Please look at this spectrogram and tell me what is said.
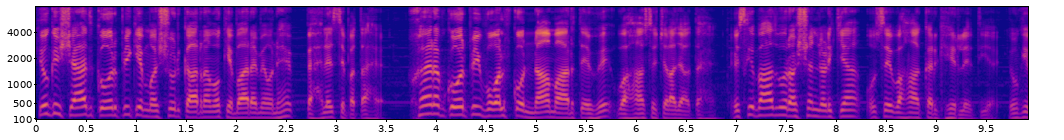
क्योंकि शायद कोरपी के मशहूर कारनामों के बारे में उन्हें पहले से पता है। खैर, अब कोरपी वॉल्फ को ना मारते हुए वहाँ से चला जाता है। इसके बाद वो रशियन लड़कियाँ उसे वहाँ आकर घेर लेती है, क्योंकि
